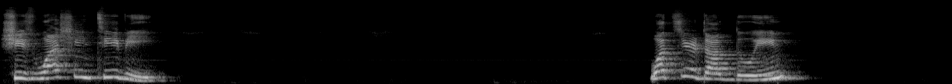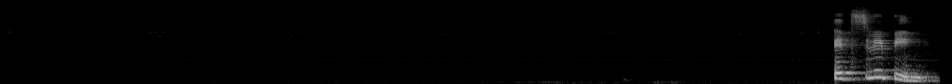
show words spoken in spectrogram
She's watching TV. What's your dog doing? It's sleeping.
